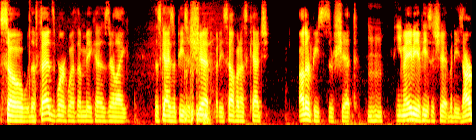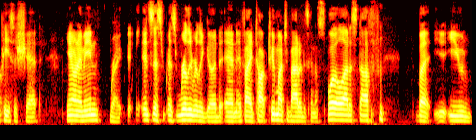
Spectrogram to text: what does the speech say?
So the feds work with him because they're like, this guy's a piece of shit, but he's helping us catch other pieces of shit. Mm-hmm. He may be a piece of shit, but he's our piece of shit. You know what I mean? Right. It- It's just it's really really good. And if I talk too much about it, it's going to spoil a lot of stuff. but you, you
